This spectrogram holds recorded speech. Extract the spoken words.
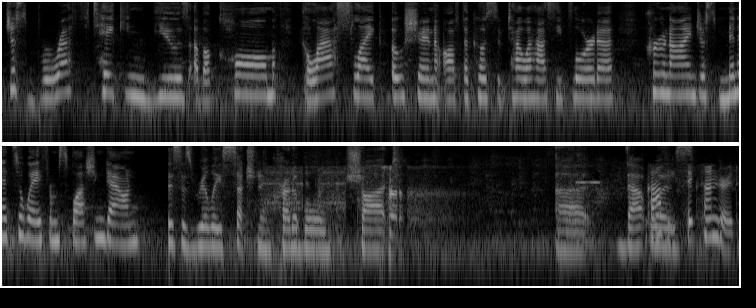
Just breathtaking views of a calm, glass-like ocean off the coast of Tallahassee, Florida. Crew 9 just minutes away from splashing down. This is really such an incredible shot. Uh, that Copy was 600.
